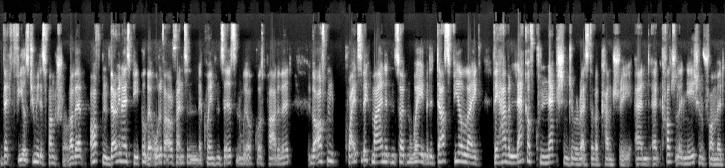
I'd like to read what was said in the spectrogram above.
that feels to me dysfunctional. Now, they're often very nice people. They're all of our friends and acquaintances, and we're, of course, part of it. They're often quite civic minded in a certain way, but it does feel like they have a lack of connection to the rest of the country and a cultural alienation from it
